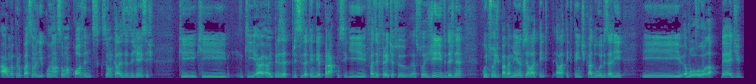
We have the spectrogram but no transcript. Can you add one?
há uma preocupação ali com relação a covenants, que são aquelas exigências que, que, que a, empresa precisa atender para conseguir fazer frente às, às suas dívidas, né? condições de pagamentos, ela tem que, ela tem que ter indicadores ali e ou ela pede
